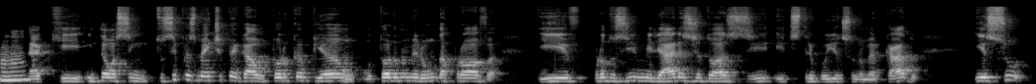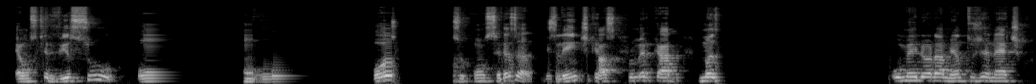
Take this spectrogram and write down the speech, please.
uhum. É que, então, assim, tu simplesmente pegar o touro campeão, o touro número um da prova, e produzir milhares de doses e, e distribuir isso no mercado, isso é um serviço honroso, com certeza excelente que faz para o mercado, mas o melhoramento genético.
